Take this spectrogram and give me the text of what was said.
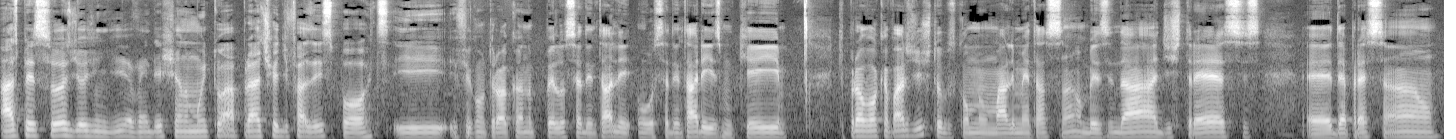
As pessoas de hoje em dia vêm deixando muito a prática de fazer esportes e, e ficam trocando pelo sedentari o sedentarismo, que, que provoca vários distúrbios, como uma alimentação, obesidade, estresses, é, depressão,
